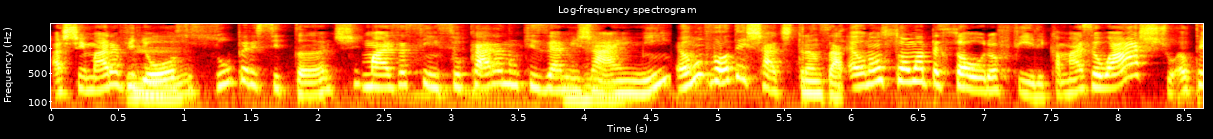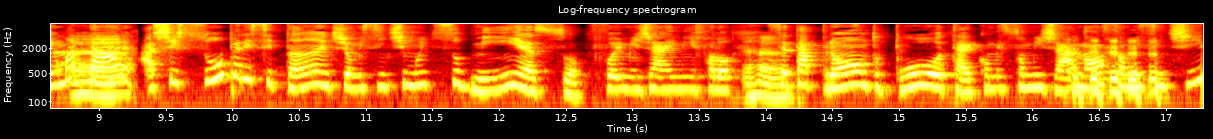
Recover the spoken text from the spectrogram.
achei maravilhoso, uhum. super excitante. Mas assim, se o cara não quiser mijar uhum. em mim, eu não vou deixar de transar. Eu não sou uma pessoa urofílica, mas eu acho, eu tenho uma uhum. tara. Achei super excitante, eu me senti muito submisso. Foi mijar em mim e falou: Você tá pronto, puta? E começou a mijar. Nossa, eu me senti,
